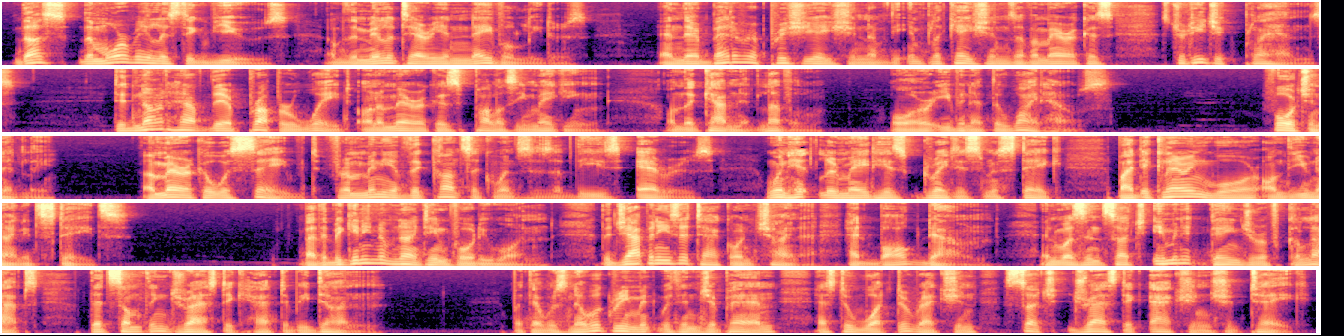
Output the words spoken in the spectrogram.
Thus, the more realistic views of the military and naval leaders and their better appreciation of the implications of America's strategic plans did not have their proper weight on America's policy making on the cabinet level or even at the White House. Fortunately, America was saved from many of the consequences of these errors when Hitler made his greatest mistake by declaring war on the United States. By the beginning of 1941, the Japanese attack on China had bogged down and was in such imminent danger of collapse that something drastic had to be done. But there was no agreement within Japan as to what direction such drastic action should take.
